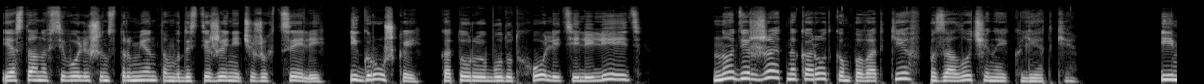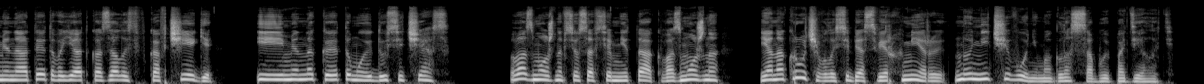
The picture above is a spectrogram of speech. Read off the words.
Я стану всего лишь инструментом в достижении чужих целей, игрушкой, которую будут холить или леять, но держать на коротком поводке в позолоченной клетке. Именно от этого я отказалась в ковчеге, и именно к этому иду сейчас. Возможно, все совсем не так, возможно, я накручивала себя сверх меры, но ничего не могла с собой поделать.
